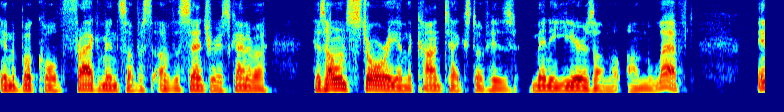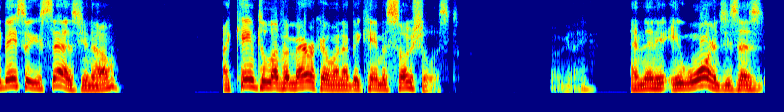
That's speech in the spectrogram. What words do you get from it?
in the book called Fragments of of the Century. It's kind of a his own story in the context of his many years on the on the left. And basically says, you know, I came to love America when I became a socialist. Okay. And then he, he warns, he says,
